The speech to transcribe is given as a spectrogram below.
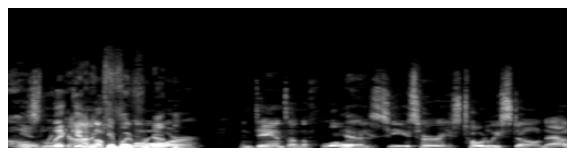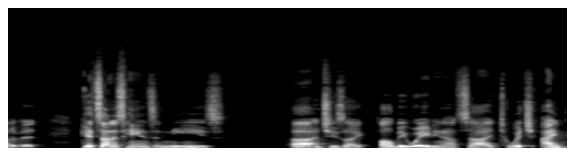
Oh he's licking God, the can't believe I forgot floor, and Dan's on the floor, Yeah. and he sees her. He's totally stoned out of it. Gets on his hands and knees, uh, and she's like, "I'll be waiting outside." To which I'm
